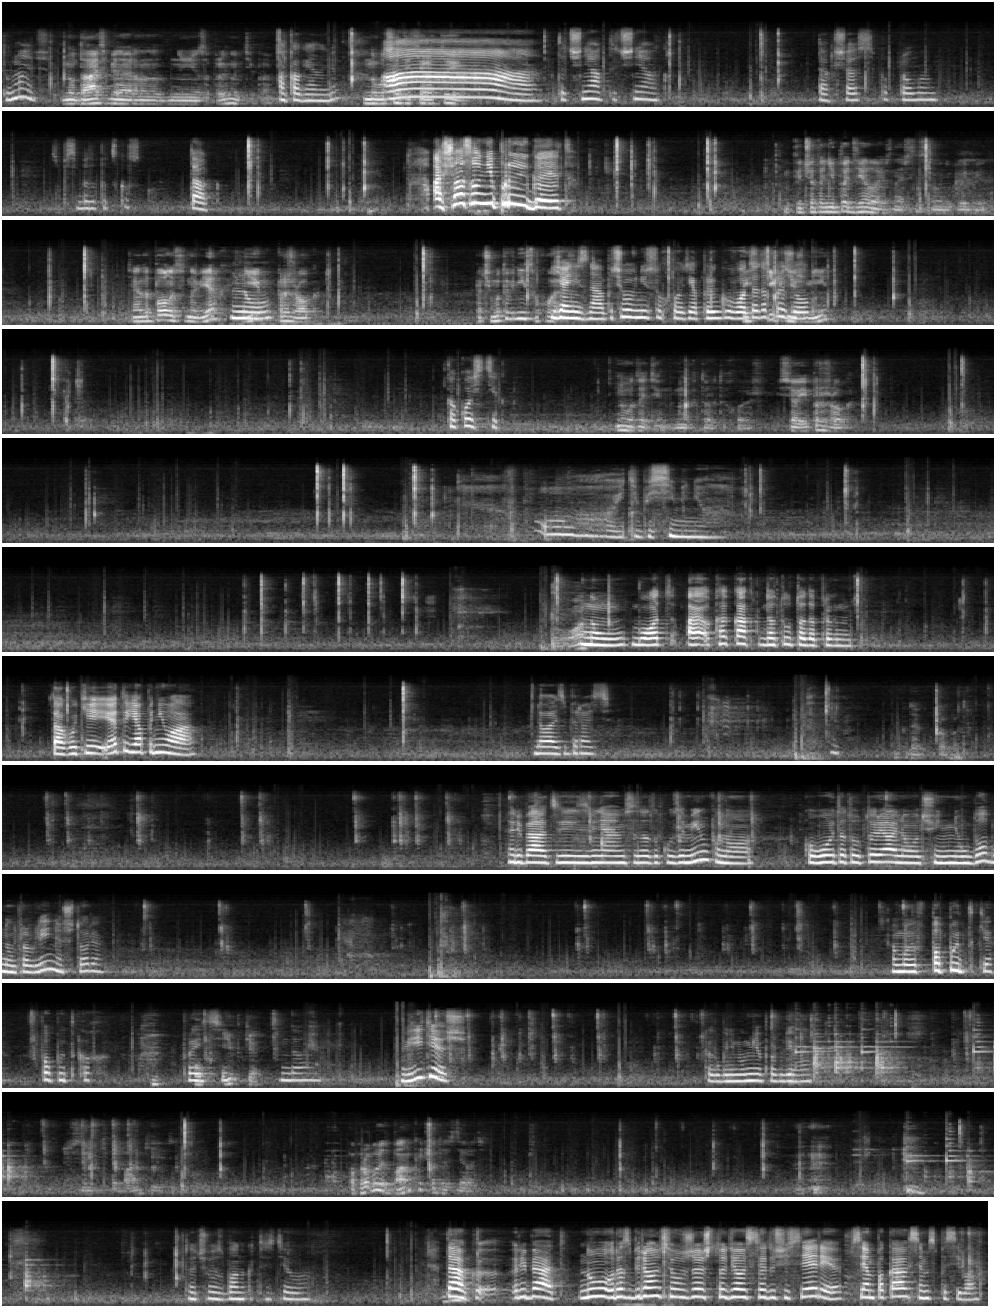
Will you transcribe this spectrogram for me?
Думаешь? Ну да, тебе, наверное, надо на нее запрыгнуть, типа. А как я найду? Ну вот с этой хероты. А, точняк, точняк. Так, сейчас попробуем. Спасибо за подсказку. Так. А сейчас он не прыгает. Ты что-то не то делаешь, значит, если он не прыгает. Тебе надо полностью наверх Ну. и прыжок. Почему ты вниз уходишь? Я не знаю, почему вниз уходит. Я прыгаю, вот Ты это прыжок. жми. Какой стик? Ну вот эти, на которые ты ходишь. Все, и прыжок. Ой, не беси меня. О, Ну, вот. А как, как до тут тогда прыгнуть? Так, окей, это я поняла. Давай, забирайся. дай попробую. Ребят, извиняемся за такую заминку, но какое-то тут реально очень неудобное управление, что ли. А мы в попытке, в попытках пройти. Попытки. Да. Видишь? Как бы не у меня проблема. Какие-то банки есть. Попробуй с банкой что-то сделать. Да что с банка-то сделаю? Так, ребят, ну разберемся уже, что делать в следующей серии. Всем пока, всем спасибо.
